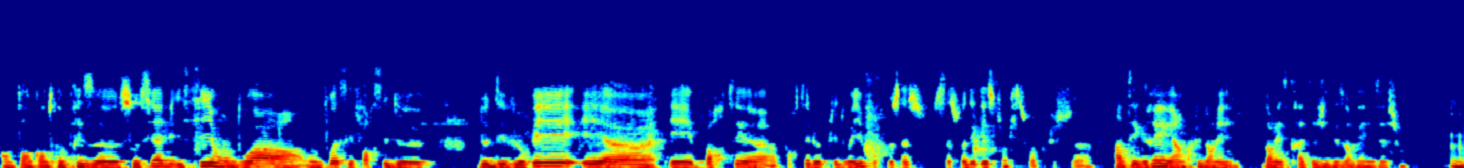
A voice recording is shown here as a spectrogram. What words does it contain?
en tant qu'entreprise sociale ici, on doit on doit s'efforcer de de développer et, et porter, porter le plaidoyer pour que ça, ça soit des questions qui soient plus intégrées et incluses dans les, dans les stratégies des organisations. Euh,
